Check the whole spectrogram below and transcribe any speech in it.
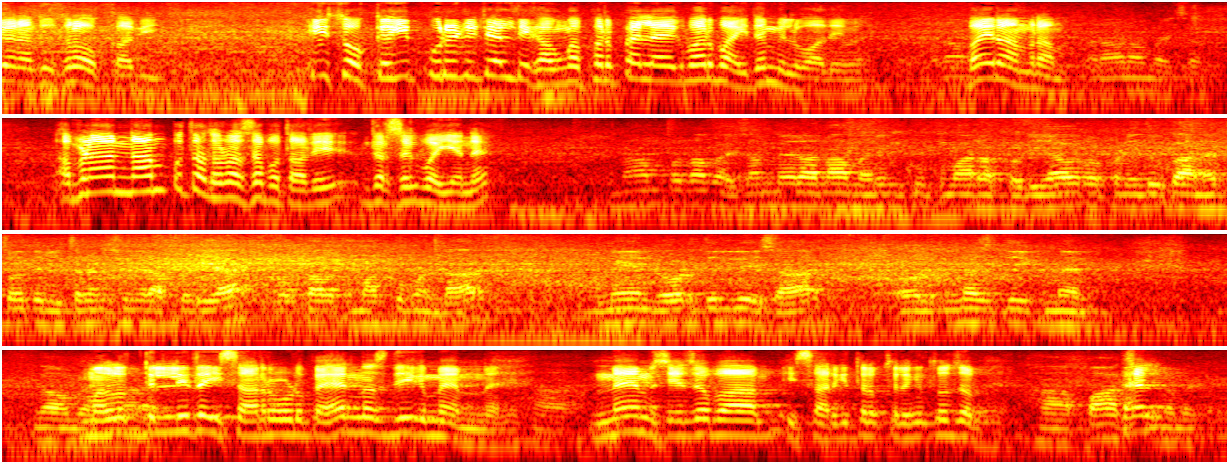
का दूसरा ओक्का भी। इस ओके की पूरी डिटेल दिखाऊँगा, पर पहले एक बार भाई ने मिलवा दे मैं। भाई राम राम। राम राम भाई साहब। अपना नाम पता थोड़ा सा बता दे दर्शक भाइयों ने। नाम पता भाई साहब मेरा नाम है रिंकू कुमार राठौड़िया और अपनी दुकान है चौधरी चरण सिंह राठौड़िया तम्बाकू भंडार मेन रोड दिल्ली हिसार और नज़दीक मैम में। मतलब दिल्ली तो हिसार रोड पे है नज़दीक मैम में है। हाँ। मैम से जब आप हिसार की तरफ़ चलेंगे तो जब है। हाँ पाँच किलोमीटर।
